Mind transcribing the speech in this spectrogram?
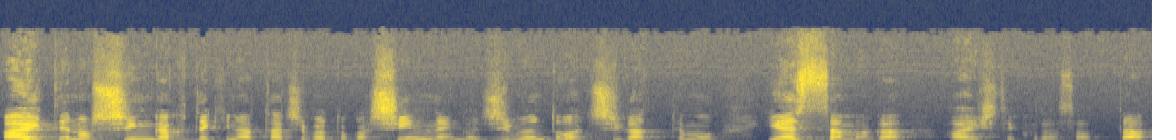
相手の神学的な立場とか信念が自分とは違ってもイエス様が愛してくださった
